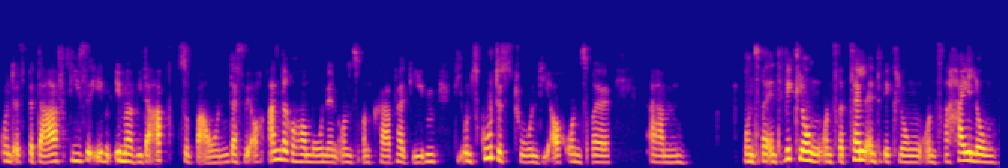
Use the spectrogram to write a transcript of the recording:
Und es bedarf, diese eben immer wieder abzubauen, dass wir auch andere Hormone in unseren Körper geben, die uns Gutes tun, die auch unsere, ähm, unsere Entwicklung, unsere Zellentwicklung, unsere Heilung,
